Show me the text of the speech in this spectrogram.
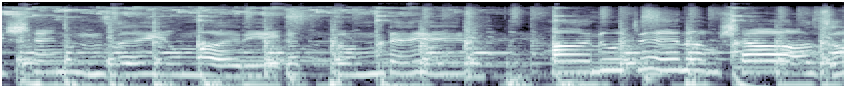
ഷൻസയും അരികത്തുണ്ട് അനുജനം ഷാസും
